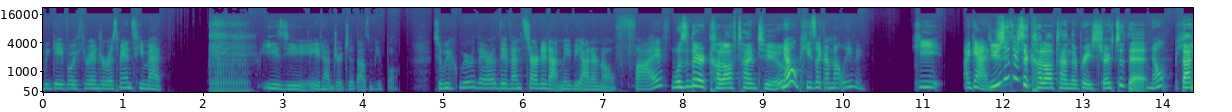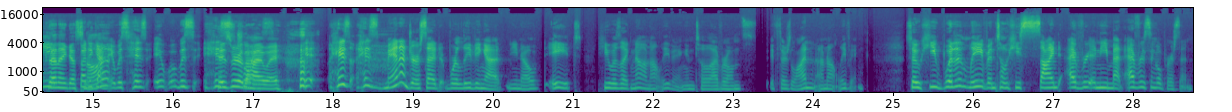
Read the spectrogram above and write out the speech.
we gave away 300 wristbands. He met easy 800 to 1000 people. So we, we were there. The event started at maybe i don't know five. Wasn't there a cutoff time too? no he's like i'm not leaving. He again Usually there's a cutoff time. They're pretty strict with it. no Back he- then, I guess but again it was his it, it was his His or the highway. Hi- his his manager said we're leaving at you know eight. He was like no i'm not leaving until everyone's if there's a line i'm not leaving. So he wouldn't leave until he signed every and he met every single person.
